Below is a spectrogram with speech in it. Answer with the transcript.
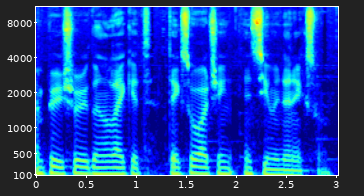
I'm pretty sure you're gonna like it. Thanks for watching and see you in the next one.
